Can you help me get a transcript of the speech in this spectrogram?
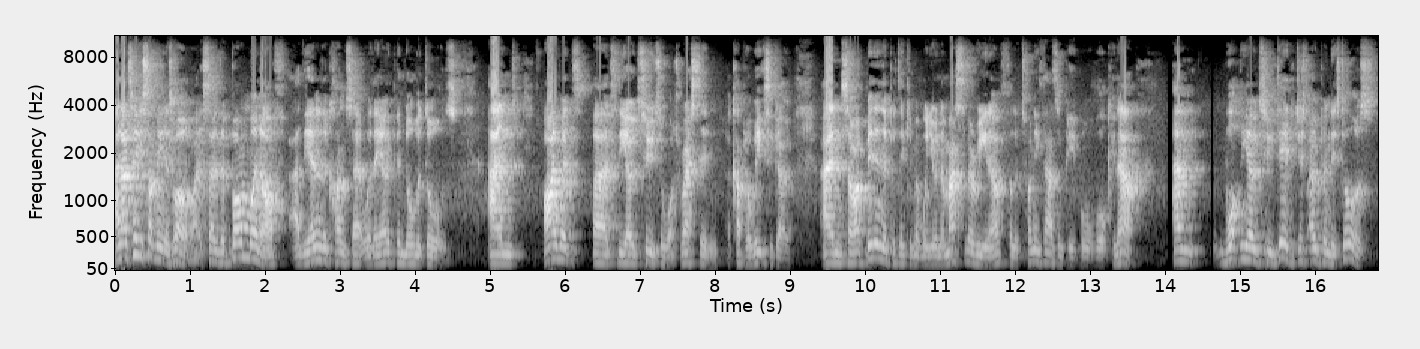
and I'll tell you something as well, right? So the bomb went off at the end of the concert where they opened all the doors, and I went uh, to the O2 to watch wrestling a couple of weeks ago, and so I've been in the predicament when you're in a massive arena full of twenty thousand people walking out, and what the O2 did just opened its doors.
